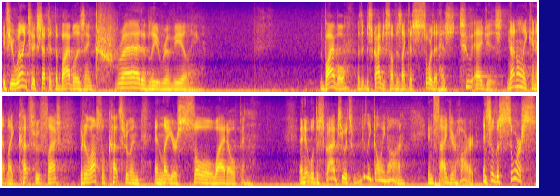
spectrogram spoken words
if you're willing to accept that the Bible is incredibly revealing the Bible, as it describes itself, is like this sword that has two edges. Not only can it like cut through flesh, but it'll also cut through and, and lay your soul wide open. And it will describe to you what's really going on inside your heart. And so the source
